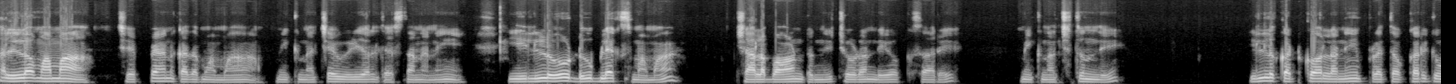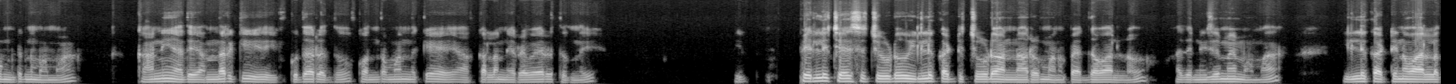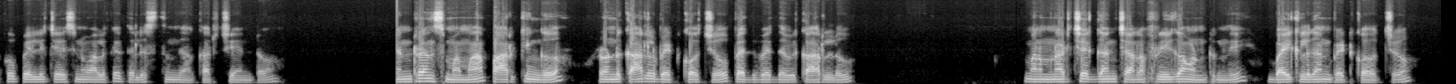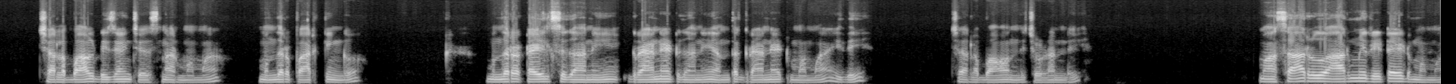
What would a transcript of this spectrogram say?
Hello మామ చెప్పాను కదా మామ మీకు నచ్చే వీడియోలు తెస్తానని. ఈ ఇల్లు డూప్లెక్స్ మామ చాలా బాగుంటుంది చూడండి ఒకసారి మీకు నచ్చుతుంది. ఇల్లు కట్టుకోవాలని ప్రతి ఒక్కరికి ఉంటుంది మామ కానీ అది అందరికీ కుదరదు కొంతమందికే ఆ కళ నెరవేరుతుంది. పెళ్ళి చేసి చూడు ఇల్లు కట్టి చూడు అన్నారు మన పెద్దవాళ్ళు అది నిజమే మామ. ఇల్లు కట్టిన వాళ్ళకు పెళ్ళి చేసిన వాళ్ళకే తెలుస్తుంది ఆ ఖర్చు ఏంటో. ఎంట్రన్స్ మామ పార్కింగ్. రెండు కార్లు పెట్టుకోవచ్చు పెద్ద పెద్దవి కార్లు. మనం నడిచే కానీ చాలా ఫ్రీగా ఉంటుంది. బైకులు కానీ పెట్టుకోవచ్చు. చాలా బాగా డిజైన్ చేస్తున్నారు మామ. ముందర పార్కింగ్. ముందర టైల్స్ కానీ గ్రానైట్ కానీ అంత గ్రానైట్ మామ ఇది. చాలా బాగుంది చూడండి. మా సారు ఆర్మీ రిటైర్డ్ మామ.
